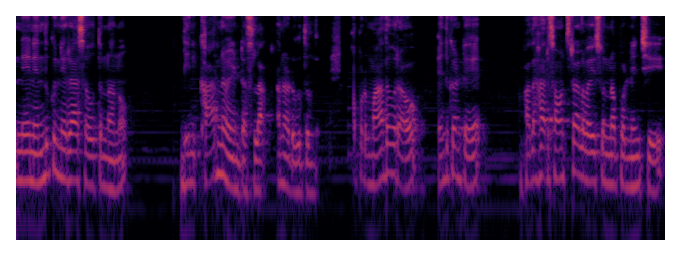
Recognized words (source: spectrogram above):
నేను ఎందుకు నిరాశ అవుతున్నాను? దీనికి కారణం ఏంటి అసలు? అని అడుగుతుంది. అప్పుడు మాధవరావు ఎందుకంటే పదహారు సంవత్సరాల వయసు ఉన్నప్పటి నుంచి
